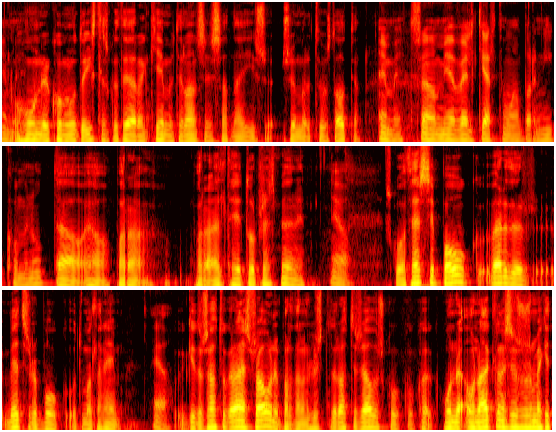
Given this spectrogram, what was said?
Einmitt. og hún er komin út á íslensku þegar hann kemur til landsins þarna í sumarið 2018 einmitt, sem var mjög vel gert hún var bara nýkomin út. Já, já, bara, bara eld heitur prinsmiðinni Já, sko þessi bók verður meðsölu bók út um allan heim. Já, við getum sagt okkur aðeins frá henni bara þannig að hlustundur áttu sig á sko, hún, hún aðgræna sér svo sem ekki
